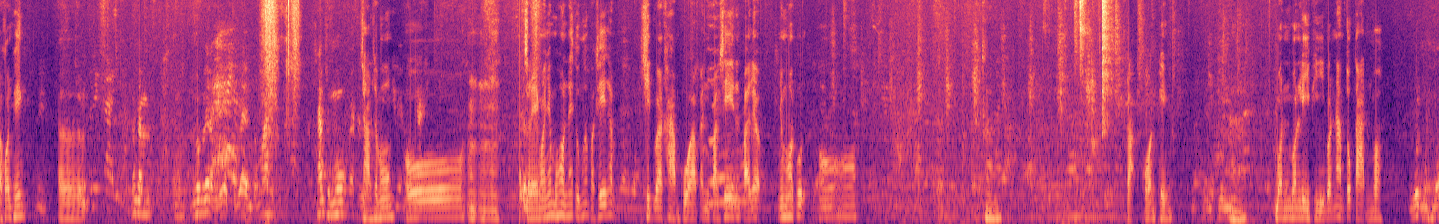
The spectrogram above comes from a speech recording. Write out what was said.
นครเพลงนี่เออไม่ได้ใจแล้วกันรวมแล้วรวมกันแล่นประมาณ3ชั่วโมงนะสามชั่วโมงโอ้อืมอืมอืม แสดงว่ายังบ่ฮอดในตัวเมืองปากเซครับ คิดว่าข้ามขัวอันปากเซนั่นไปแล้ว ยังบ่ฮอดพูดโอ้อืมละครเพลงอ่าบอลบอลลีพีบอลน้ำตกกาดบ่วุ้นหัว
